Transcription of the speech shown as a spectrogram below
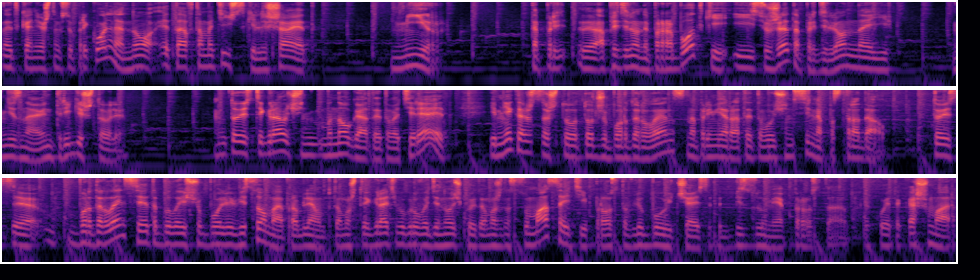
это, конечно, все прикольно, но это автоматически лишает мир э, определенной проработки и сюжет определенной, не знаю, интриги, что ли. Ну, то есть игра очень много от этого теряет, и мне кажется, что тот же Borderlands, например, от этого очень сильно пострадал. То есть э, в Borderlands это была еще более весомая проблема, потому что играть в игру в одиночку это можно с ума сойти просто в любую часть, это безумие просто, какой-то кошмар.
